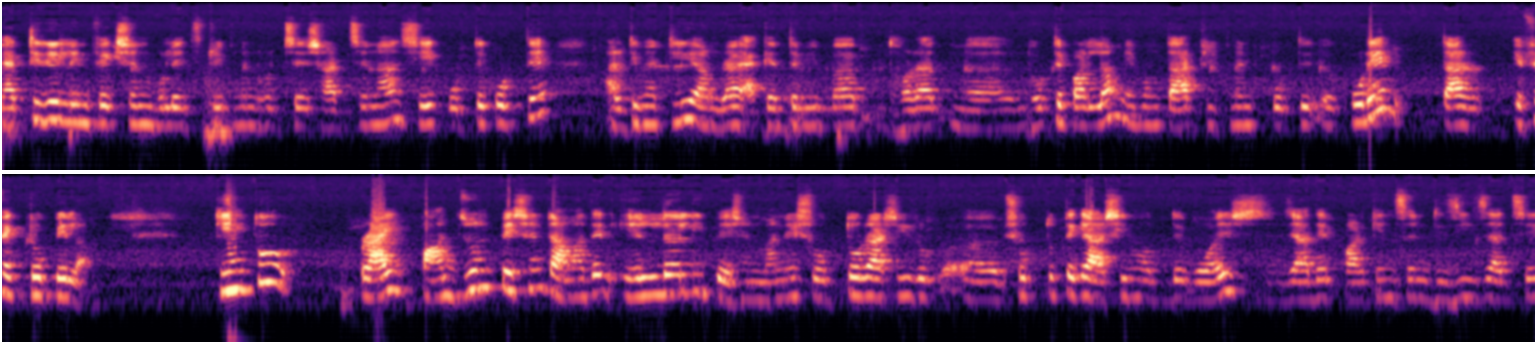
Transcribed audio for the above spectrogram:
ব্যাকটেরিয়াল ইনফেকশন বলে ট্রিটমেন্ট হচ্ছে, সারছে না। সে করতে করতে আলটিমেটলি আমরা অ্যাকান্টামি বা ধরা ধরতে পারলাম এবং তার ট্রিটমেন্ট করতে, করে তার এফেক্টও পেলাম। কিন্তু প্রায় পাঁচজন পেশেন্ট আমাদের এল্ডারলি পেশেন্ট মানে সত্তর আশির সত্তর থেকে আশির মধ্যে বয়স, যাদের পার্কিনসন ডিজিজ আছে,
